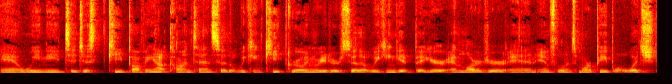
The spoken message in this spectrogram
And we need to just keep pumping out content so that we can keep growing readers, so that we can get bigger and larger and influence more people, which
